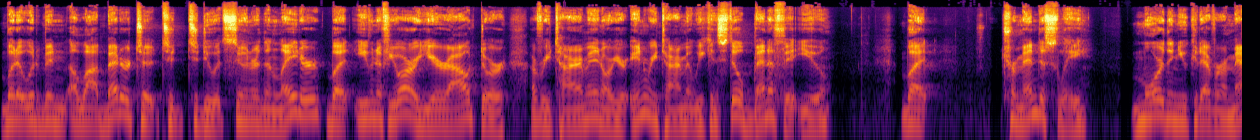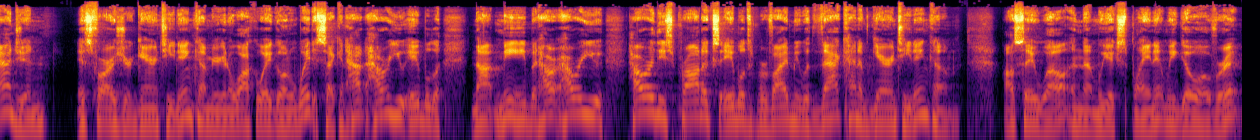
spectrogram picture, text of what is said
but it would have been a lot better to, to, to do it sooner than later. But even if you are a year out or of retirement or you're in retirement, we can still benefit you, but tremendously more than you could ever imagine as far as your guaranteed income, you're going to walk away going, wait a second, how, how are you able to, not me, but how, how are you, how are these products able to provide me with that kind of guaranteed income? I'll say, well, and then we explain it and we go over it.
